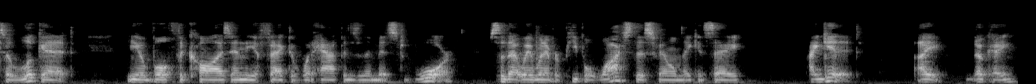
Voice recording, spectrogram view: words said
to look at, you know, both the cause and the effect of what happens in the midst of war. So that way, whenever people watch this film, they can say, I get it. I okay,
